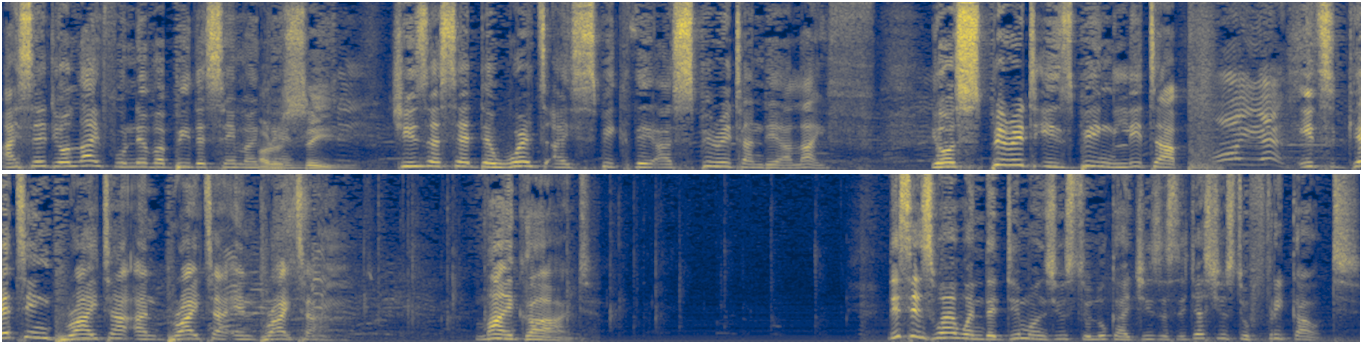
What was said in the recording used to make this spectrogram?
I said, Your life will never be the same again. I receive. Jesus said, The words I speak, they are spirit and they are life. Your spirit is being lit up. Oh, yes. It's getting brighter and brighter and brighter. My God. This is why when the demons used to look at Jesus, they just used to freak out.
